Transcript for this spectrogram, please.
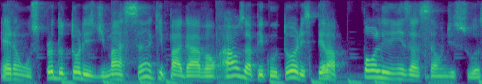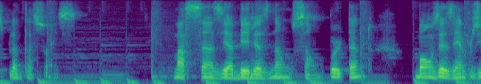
eram os produtores de maçã que pagavam aos apicultores pela polinização de suas plantações. Maçãs e abelhas não são, portanto, bons exemplos de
